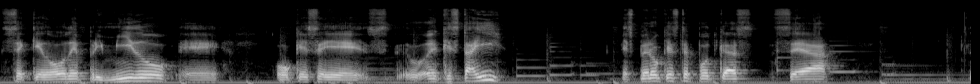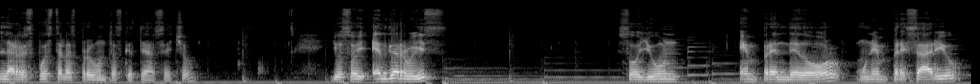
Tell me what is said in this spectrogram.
se quedó deprimido eh, o que, se, que está ahí. Espero que este podcast sea la respuesta a las preguntas que te has hecho. Yo soy Edgar Ruiz. Soy un emprendedor, un empresario,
